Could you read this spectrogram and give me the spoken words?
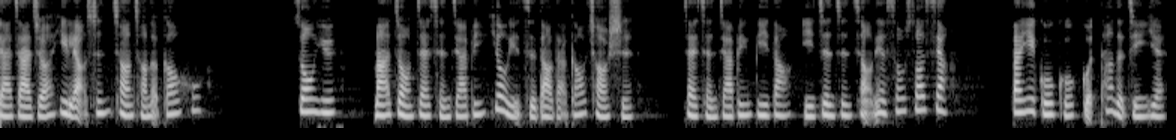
夹杂着一两声长长的高呼，终于，马总在陈家斌又一次到达高潮时，在陈家斌逼到一阵阵强烈收缩下，把一股股滚烫的精液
